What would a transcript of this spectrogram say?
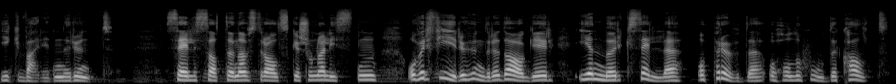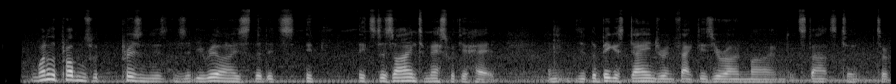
gikk verden rundt. Selv satt den australske journalisten over 400 dager i en mørk celle og prøvde å holde hodet kaldt. One of the problems with prison is, is that you realize that it's, it, it's designed to mess with your head. And the, biggest danger, in fact, is your own mind. It starts to, to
